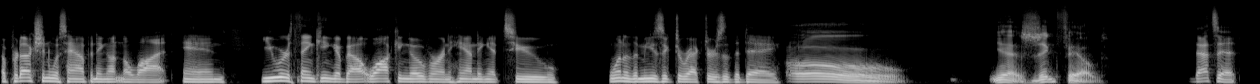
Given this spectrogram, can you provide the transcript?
a production was happening on the lot and you were thinking about walking over and handing it to one of the music directors of the day. Oh, yes, Ziegfeld. That's it.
